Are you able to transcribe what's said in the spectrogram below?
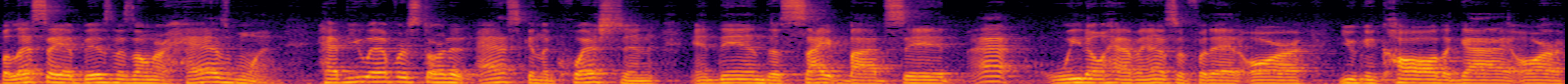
But let's say a business owner has one. Have you ever started asking a question and then the site bot said, ah, we don't have an answer for that or you can call the guy or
